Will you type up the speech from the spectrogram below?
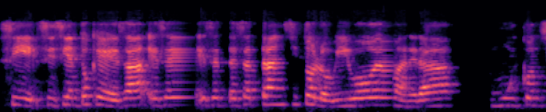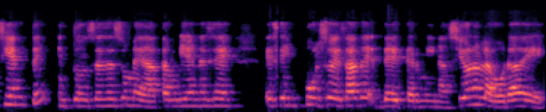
sí, sí siento que esa, ese, ese, tránsito lo vivo de manera muy consciente, entonces eso me da también ese, ese impulso, esa determinación a la hora de,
